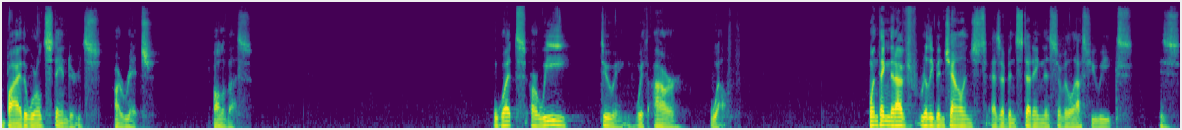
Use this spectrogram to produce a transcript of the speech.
by the world's standards, are rich. All of us. What are we doing with our wealth? One thing that I've really been challenged as I've been studying this over the last few weeks is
